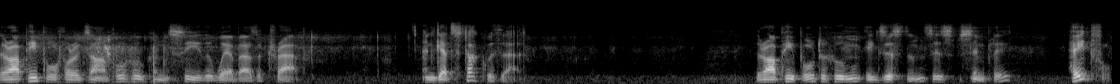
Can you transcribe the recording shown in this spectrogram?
There are people, for example, who can see the web as a trap and get stuck with that. There are people to whom existence is simply hateful.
